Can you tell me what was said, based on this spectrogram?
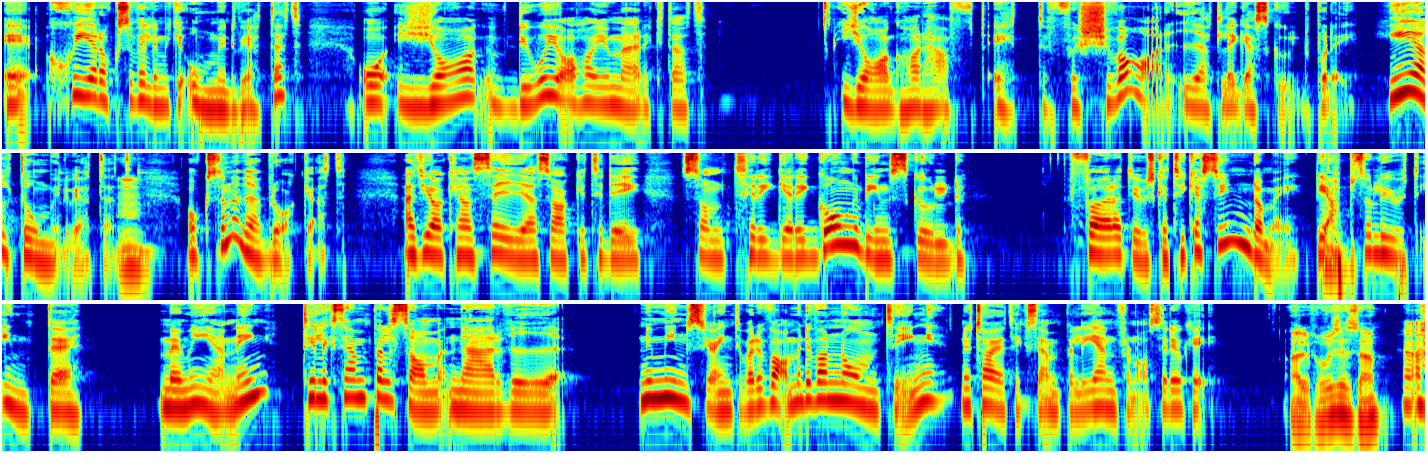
Eh, sker också väldigt mycket omedvetet. Och jag, du och jag har ju märkt att jag har haft ett försvar i att lägga skuld på dig. Helt omedvetet. Också när vi har bråkat. Att jag kan säga saker till dig som triggar igång din skuld för att du ska tycka synd om mig. Det är absolut inte med mening. Till exempel som när vi, nu minns jag inte vad det var, men det var någonting, nu tar jag ett exempel igen från oss, är det okej? Ja, det får vi se sen.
